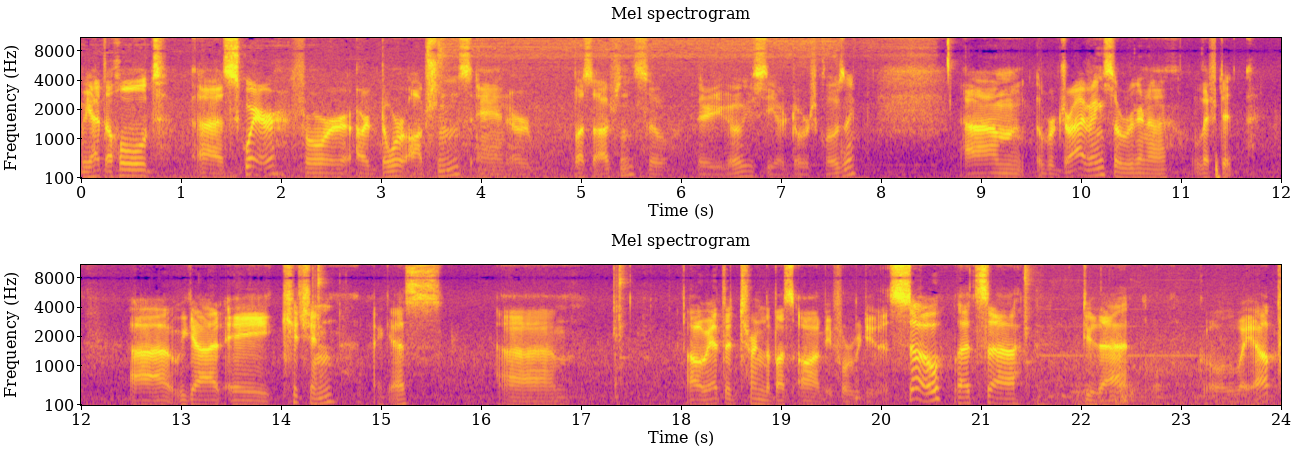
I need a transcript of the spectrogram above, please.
we had to hold uh, square for our door options and our bus options. So there you go. You see our doors closing. Um, we're driving, so we're gonna lift it. Uh, we got a kitchen, I guess. Um, Oh, we have to turn the bus on before we do this. So, let's uh, do that. Go all the way up.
